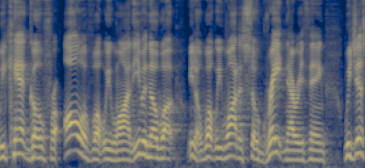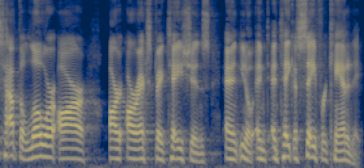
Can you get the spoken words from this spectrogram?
We can't go for all of what we want, even though what you know what we want is so great and everything. We just have to lower our our, our expectations and you know and, and take a safer candidate.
